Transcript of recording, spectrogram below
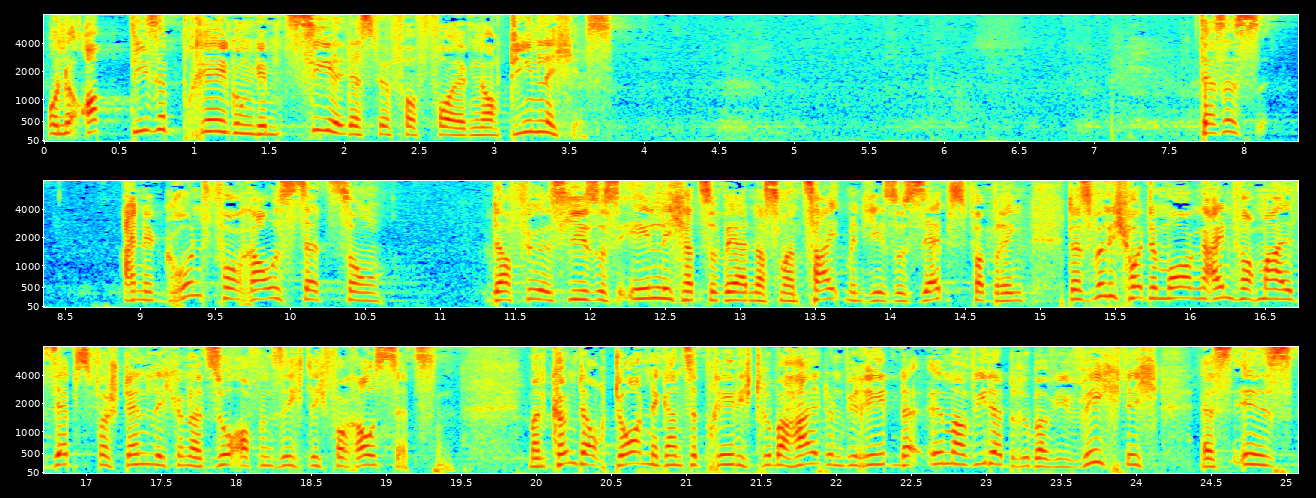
und ob diese Prägung dem Ziel, das wir verfolgen, auch dienlich ist. Das ist eine Grundvoraussetzung dafür ist, Jesus ähnlicher zu werden, dass man Zeit mit Jesus selbst verbringt, das will ich heute Morgen einfach mal als selbstverständlich und als so offensichtlich voraussetzen. Man könnte auch dort eine ganze Predigt drüber halten und wir reden da immer wieder drüber, wie wichtig es ist,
